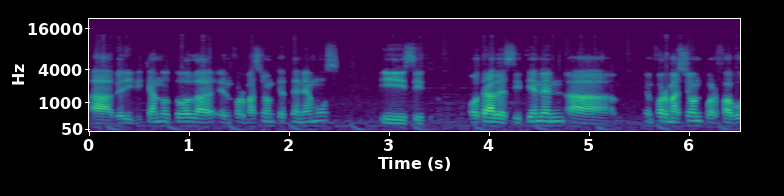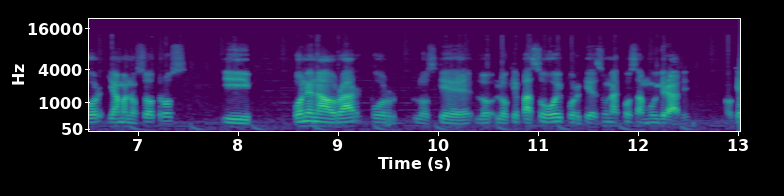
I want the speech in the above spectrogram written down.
ah, verificando toda la información que tenemos y si otra vez si tienen ah, información por favor llama a nosotros y ponen a orar por los que lo, lo que pasó hoy porque es una cosa muy grave, ¿ok?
